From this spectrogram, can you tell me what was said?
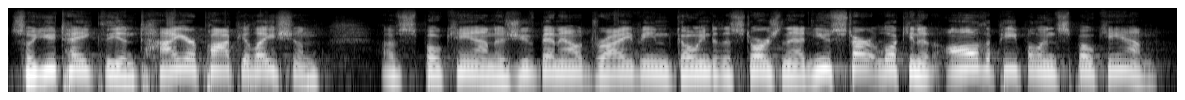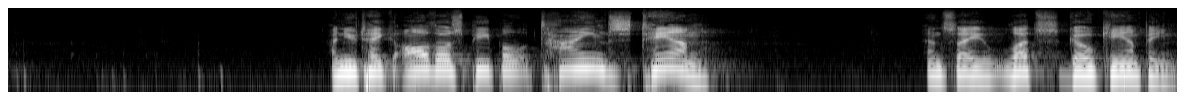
So you take the entire population of Spokane, as you've been out driving, going to the stores and that, and you start looking at all the people in Spokane, and you take all those people times 10 and say, let's go camping.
